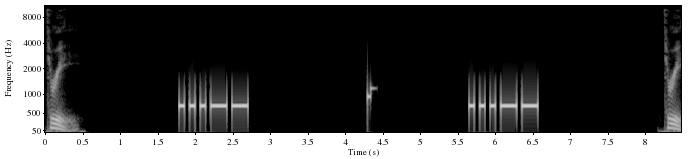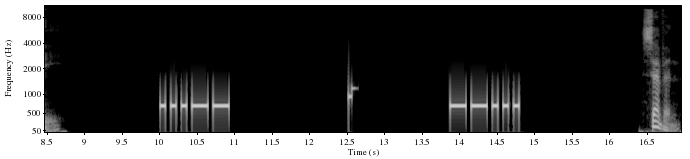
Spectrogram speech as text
3. 3. 7.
